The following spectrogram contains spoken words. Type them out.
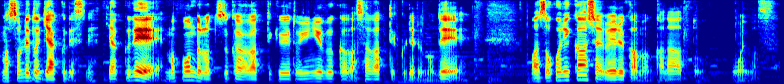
まあ、それと逆ですね。逆で、まあ、ポンドの通貨が上がってくれると輸入物価が下がってくれるので、まあ、そこに関してはウェルカムかなと思います。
